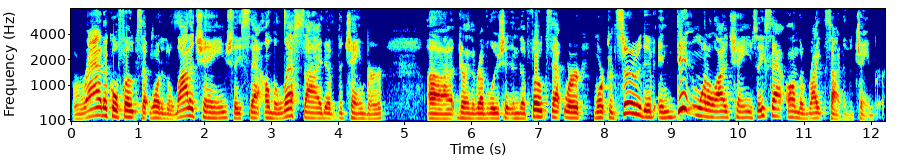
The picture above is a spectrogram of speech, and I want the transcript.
radical folks that wanted a lot of change, they sat on the left side of the chamber uh, during the revolution, and the folks that were more conservative and didn't want a lot of change, they sat on the right side of the chamber.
